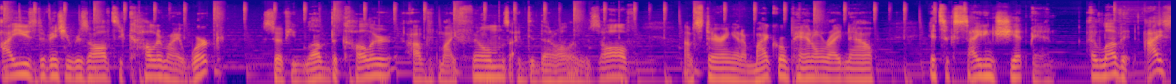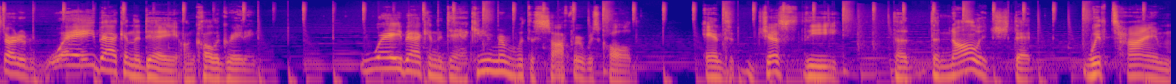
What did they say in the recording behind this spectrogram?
I use DaVinci Resolve to color my work. So if you love the color of my films, I did that all in Resolve. I'm staring at a micro panel right now. It's exciting shit, man. I love it. I started way back in the day on color grading. Way back in the day. I can't even remember what the software was called. And just the the the knowledge that with time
